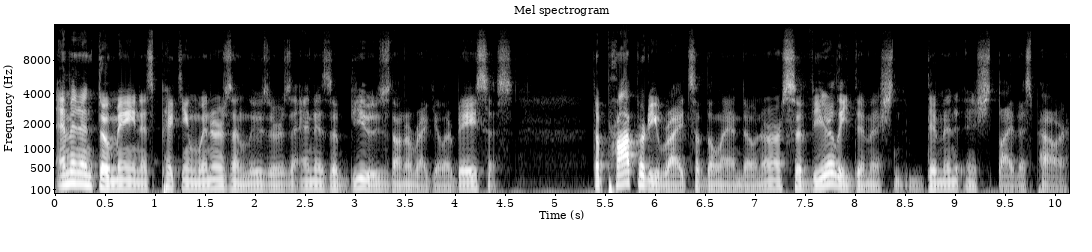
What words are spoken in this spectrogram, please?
Eminent domain is picking winners and losers and is abused on a regular basis. The property rights of the landowner are severely diminished, diminished by this power.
